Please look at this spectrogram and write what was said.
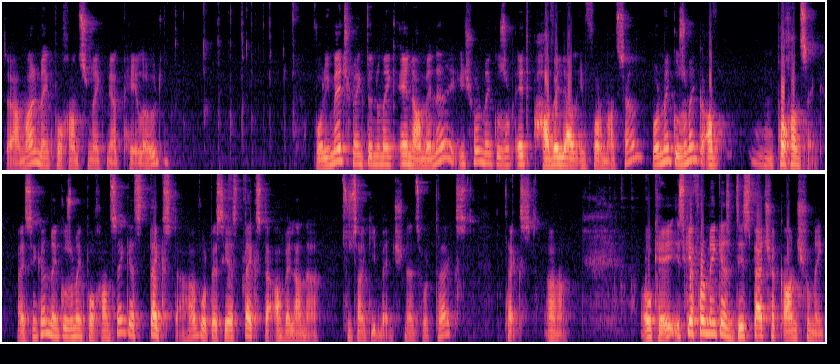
Դրա համար մենք փոխանցում ենք մի հատ payload, որի մեջ մենք դնում ենք այն ամենը, ինչ որ մենք ուզում այդ հավելյալ ինֆորմացիան, որ մենք ուզում ենք փոխանցենք։ Այսինքն մենք ուզում ենք փոխանցենք այս տեքստը, հա, որպեսզի այս տեքստը ավելանա ցուցակի մեջ, նենց որ text, text, ահա։ Okay, իսկ երբ որ մենք այս dispatch-ը կանչում ենք,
